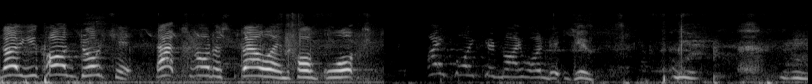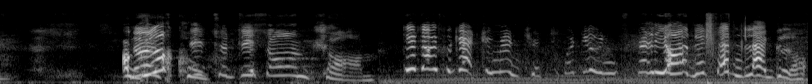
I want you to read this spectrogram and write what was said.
No, you can't dodge it. That's not a spell in Hogwarts. I pointed my one at you. A no, it's a disarm charm. Did I forget to mention we're doing Spelliarmus and Leglock?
